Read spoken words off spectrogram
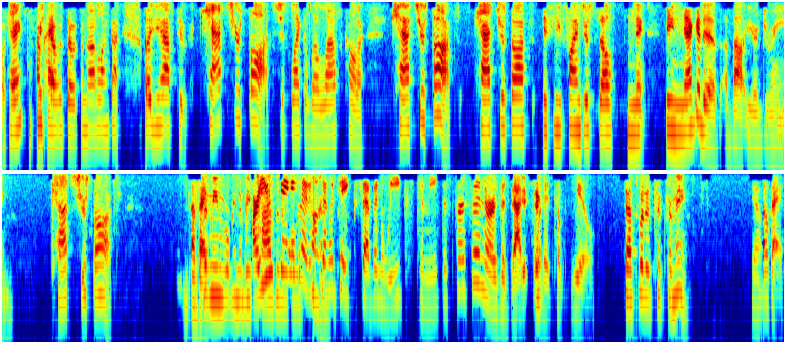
Okay? You Okay. know, so it's not a long time. But you have to catch your thoughts, just like the last caller. Catch your thoughts. Catch your thoughts if you find yourself ne- being negative about your dream. Catch your thoughts. Does Okay. it mean we're going to be positive? Are you saying that time? it's going to take seven weeks to meet this person, or is it that's It- what it took you? That's what it took for me. Yeah. Okay.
